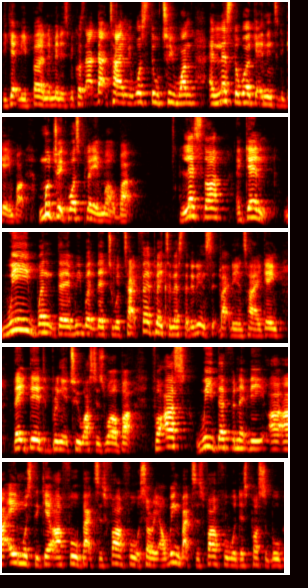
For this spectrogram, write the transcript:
you get me, burn the minutes because at that time it was still 2-1 and Leicester were getting into the game. But Mudryk was playing well, but Leicester, again, we went there, we went there to attack. Fair play to Leicester. They didn't sit back the entire game. They did bring it to us as well. But for us, we definitely, our, our aim was to get our full backs as far forward, sorry, our wing backs as far forward as possible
